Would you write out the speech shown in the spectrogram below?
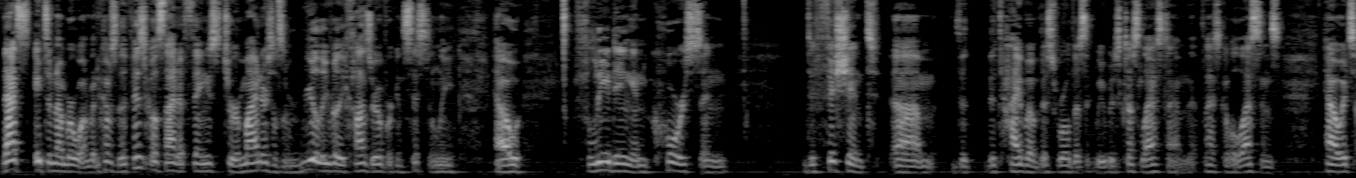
that's it's a number one. When it comes to the physical side of things, to remind ourselves and really really chazer over consistently how fleeting and coarse and deficient um, the the type of this world is like we discussed last time, the last couple of lessons how it's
